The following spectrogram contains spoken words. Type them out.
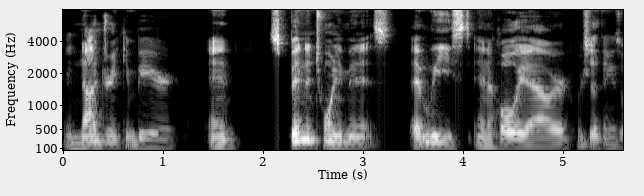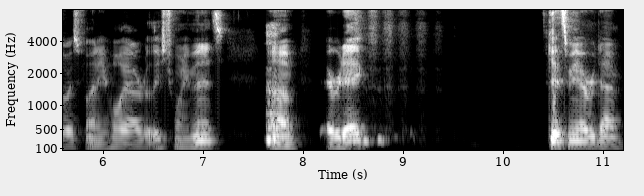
and not drinking beer and spending 20 minutes at least in a holy hour, which I think is always funny, a holy hour of at least 20 minutes um, every day gets me every time.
